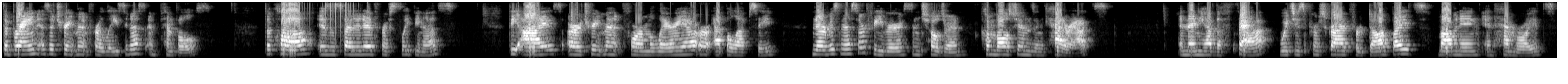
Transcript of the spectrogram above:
The brain is a treatment for laziness and pimples. The claw is a sedative for sleepiness. The eyes are a treatment for malaria or epilepsy, nervousness or fevers in children, convulsions and cataracts. And then you have the fat, which is prescribed for dog bites, vomiting, and hemorrhoids.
